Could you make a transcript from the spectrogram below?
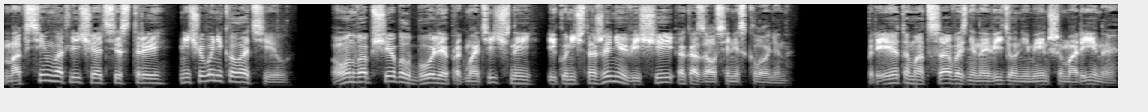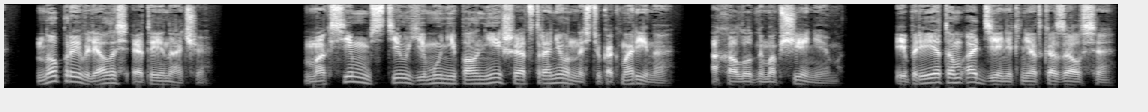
Максим, в отличие от сестры, ничего не колотил. Он вообще был более прагматичный и к уничтожению вещей оказался не склонен. При этом отца возненавидел не меньше Марины, но проявлялось это иначе. Максим мстил ему не полнейшей отстраненностью, как Марина, а холодным общением. И при этом от денег не отказался.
